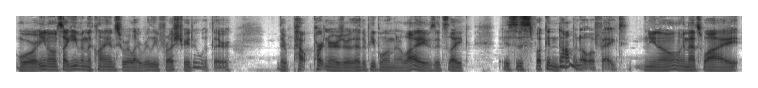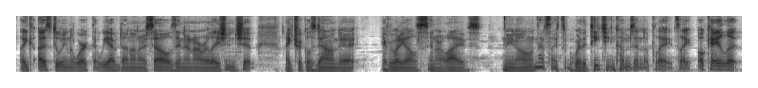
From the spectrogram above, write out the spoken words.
or you know, it's like even the clients who are like really frustrated with their their partners or the other people in their lives, it's like it's this fucking domino effect, you know? And that's why like us doing the work that we have done on ourselves and in our relationship like trickles down to everybody else in our lives, you know, and that's like where the teaching comes into play. It's like, okay, look,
